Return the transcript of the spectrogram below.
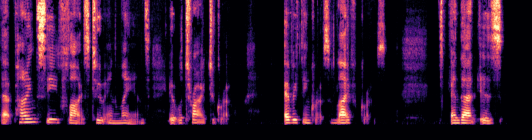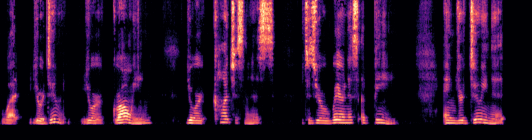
that pine seed flies to and lands it will try to grow. Everything grows. Life grows and that is what you're doing. You're growing your consciousness, which is your awareness of being. And you're doing it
